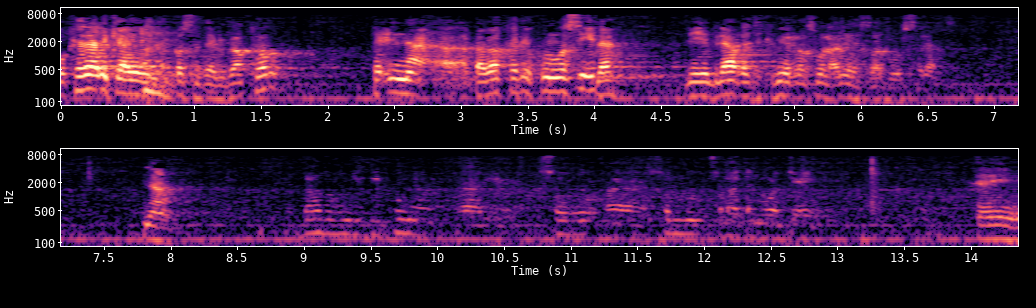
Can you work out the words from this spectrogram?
وكذلك أيضا قصة أبي بكر فإن أبا بكر يكون وسيلة لإبلاغ تكبير الرسول عليه الصلاة والسلام. نعم. بعضهم يضيفون صلوا صلاة الموجعين. أي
